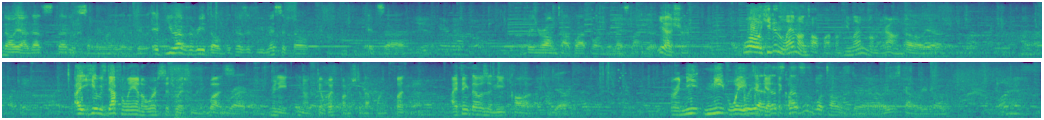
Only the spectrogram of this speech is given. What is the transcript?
No, yeah, that's that is something really good to do. If you have the read though, because if you miss it though, it's uh, then you're on top platform, and that's not good. Yeah, sure. Well, he didn't land on top platform. He landed on the ground. Oh yeah. I, he was definitely in a worse situation than he was. Right. I mean, he you know get whiff punished at that point. But I think that was a neat call out, Yeah. or a neat neat way Well, to yeah, get the call. Yeah, that's what Thomas is doing right now. He's just kind of reading.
